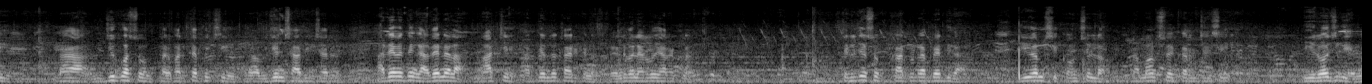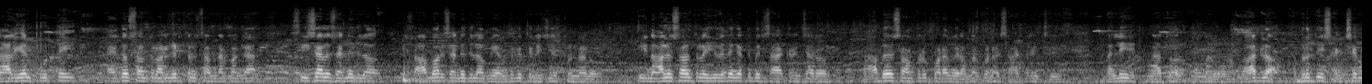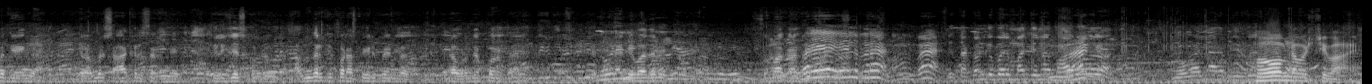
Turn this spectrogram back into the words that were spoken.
నా విజయం కోసం పరితపించి నా విజయం సాధించారు. అదేవిధంగా అదే నెల మార్చి పద్దెనిమిదో తారీఖున రెండు వేల ఇరవై ఒకటిన తెలుగుదేశం కార్పొరేట్ అభ్యర్థిగా జీవీఎంసీ కౌన్సిల్లో ప్రమాణ స్వీకారం చేసి ఈ రోజుకి నాలుగేళ్ళు పూర్తయి ఐదో సంవత్సరం అడుగెడుతున్న సందర్భంగా శ్రీశాల సన్నిధిలో స్వామివారి సన్నిధిలో మీ అందరికీ తెలియజేస్తున్నాను ఈ నాలుగు సంవత్సరాలు ఏ విధంగా అయితే మీరు సహకరించారో రాబోయే సంవత్సరం కూడా మీరు అందరూ కూడా నాకు సహకరించి మళ్ళీ నాతో మన వార్డులో అభివృద్ధి సంక్షేమ ధ్యేయంగా మీరు అందరూ సహకరిస్తారని తెలియజేసుకుంటూ అందరికీ కూడా పేరు పేరున నా హృదయపూర్వక ధన్యవాదాలు. శుభాకాంక్షలు. ఓం నమ శివాయ.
